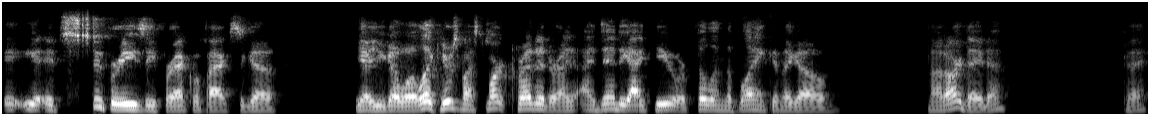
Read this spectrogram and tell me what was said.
it, it's super easy for Equifax to go, yeah, you go, well, look, here's my smart credit or identity IQ or fill in the blank. And they go, not our data. Okay.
